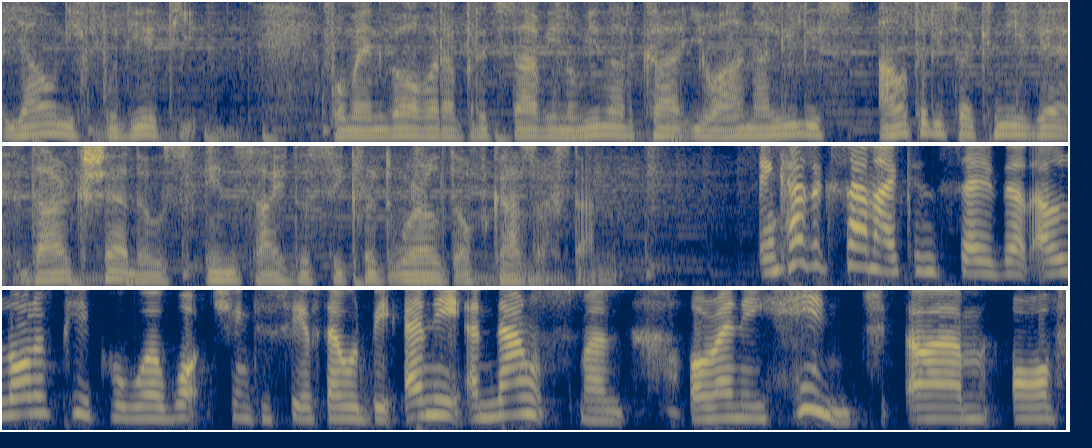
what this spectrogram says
javnih podjetij. Pomen govora predstavi novinarka Joana Lilis, avtorica knjige Dark Shadows Inside the Secret World of Kazakhstan. in Kazakhstan, I can say that a lot of people were watching to see if there would be any announcement or any hint um, of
